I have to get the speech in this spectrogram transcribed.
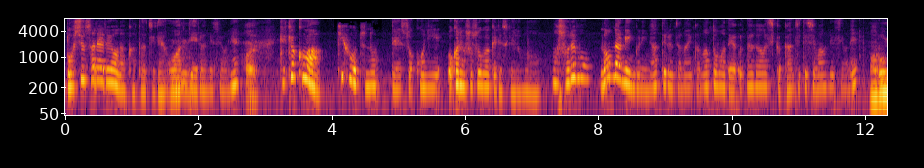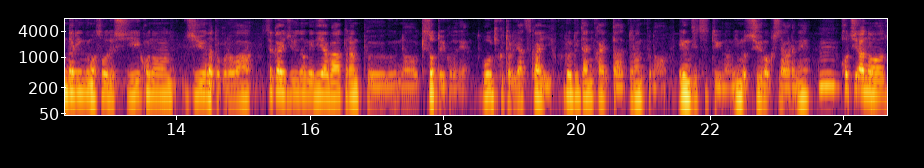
没収されるような形で終わっているんですよね。はい。結局は寄付を募ってそこにお金を注ぐわけですけれども、まあ、それもロンダリングになってるんじゃないかなとまで疑わしく感じてしまうんですよね。まあ、ロンダリングもそうですし、この重要なところは、世界中のメディアがトランプの起訴ということで、大きく取り扱い、フロリダに帰ったトランプの演説っていうのにも注目しながらね、うんこちらの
